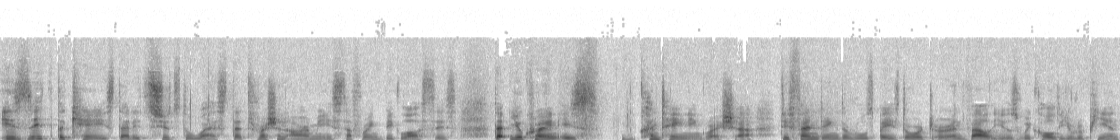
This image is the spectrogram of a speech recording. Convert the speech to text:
Is it the case that it suits the West that Russian army is suffering big losses, that Ukraine is containing Russia, defending the rules based order and values we call European,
